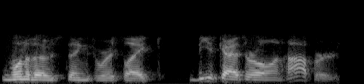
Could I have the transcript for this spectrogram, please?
one of those things where it's like these guys are all on hoppers,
